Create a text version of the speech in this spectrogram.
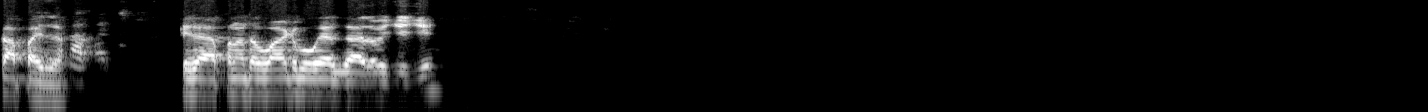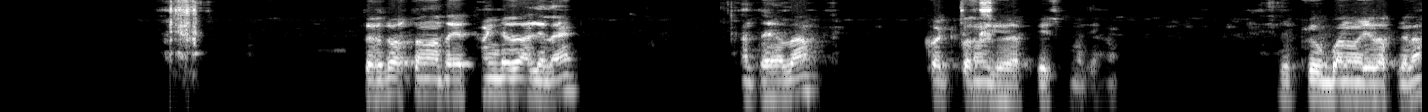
कापायचं. कापायचं. ठीक आहे आपण आता वाट बघूया गारवायची तर दोस्तांना आता हे थंड झालेलं आहे. आता ह्याला कट करून घेऊया पीसमध्ये हा. क्यूब बनवायचे आपल्याला.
